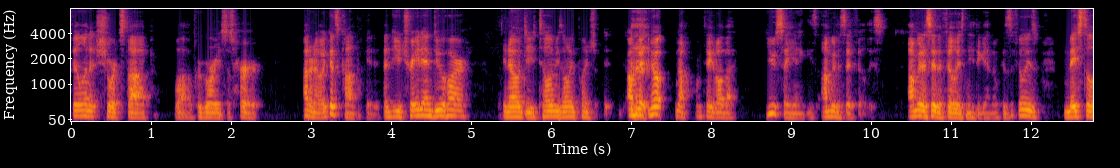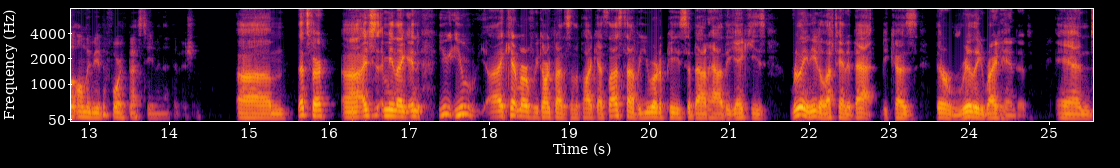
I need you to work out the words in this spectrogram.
fill in at shortstop while Gregorius is hurt. I don't know. It gets complicated. Then do you trade Andujar? You know, do you tell him he's only playing? I'm gonna no, no. I'm taking it all back. You say Yankees. I'm gonna say Phillies. I'm gonna say the Phillies need to get him because the Phillies may still only be the fourth best team in that division. Um, that's fair. Uh, I just, I mean, like, and you, you, I can't remember if we talked about this on the podcast last time, but you wrote a piece about how the Yankees really need a left-handed bat because they're really right-handed, and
